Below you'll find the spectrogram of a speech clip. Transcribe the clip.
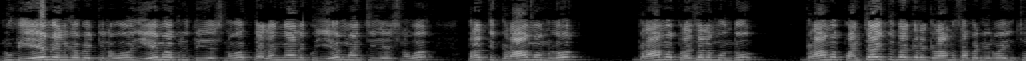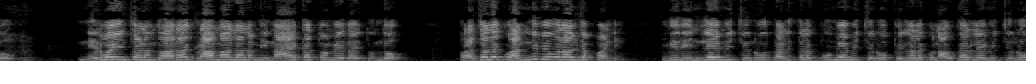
నువ్వు ఏం ఎలుగబెట్టినవో ఏం అభివృద్ధి చేసినవో తెలంగాణకు ఏం మంచి చేసినవో ప్రతి గ్రామంలో గ్రామ ప్రజల ముందు గ్రామ పంచాయతీ దగ్గర గ్రామ సభ నిర్వహించు నిర్వహించడం ద్వారా గ్రామాలలో మీ నాయకత్వం ఏదైతుందో ప్రజలకు అన్ని వివరాలు చెప్పండి. మీరు ఇండ్లు ఏమి ఇచ్చిండ్రు దళితులకు భూమి ఏమి ఇచ్చిండ్రు పిల్లలకు నౌకర్లు ఏమి ఇచ్చిండ్రు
